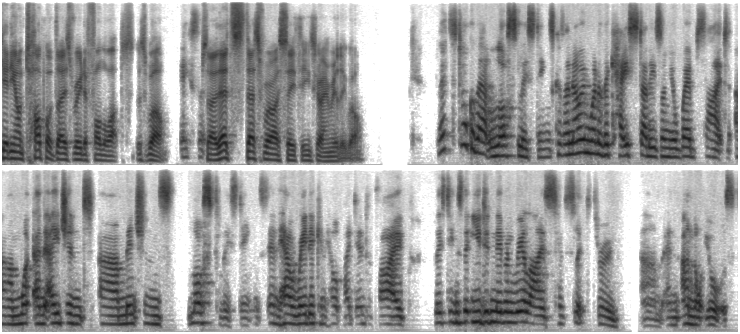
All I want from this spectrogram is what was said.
getting on top of those Rita follow-ups as well. Excellent. So that's that's where I see things going really well. Let's talk about lost listings because I know in one of the case studies on your website, um, what an agent uh, mentions lost listings and how Rita can help identify listings that you didn't even realize have slipped through um, and are not yours.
